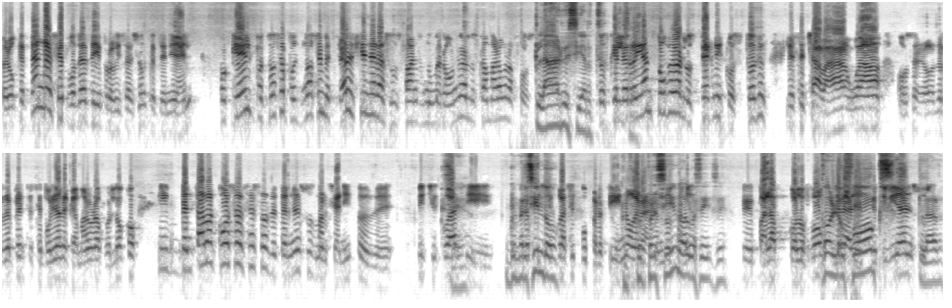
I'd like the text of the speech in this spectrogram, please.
pero que tenga ese poder de improvisación que tenía él, porque él pues se, pues, no se metía, ¿sabes quién eran sus fans número uno? Eran los camarógrafos. Claro, es cierto. Los que le reían todo eran los técnicos, entonces les echaba agua, o, se- o de repente se ponía de camarógrafo loco, inventaba cosas esos de tener sus marcianitos de Pichicuasi, Gumercindo. Pichicuasi Cupertino, eran Cupercino, los- algo así, sí. eh, para Colofox, Colofox, era que vivía en sus, claro.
